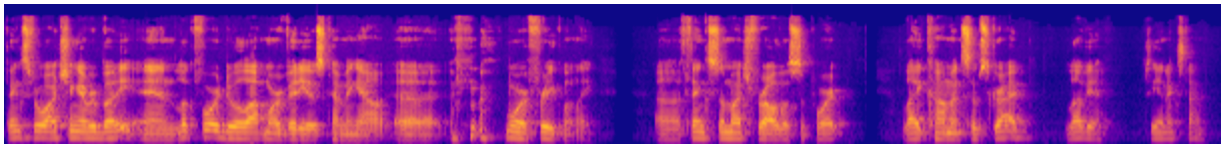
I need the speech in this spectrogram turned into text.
Thanks for watching, everybody, and look forward to a lot more videos coming out uh, more frequently. Uh, thanks so much for all the support. Like, comment, subscribe. Love you. See you next time.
